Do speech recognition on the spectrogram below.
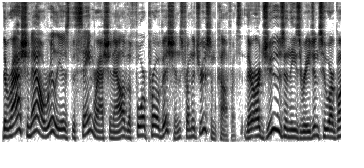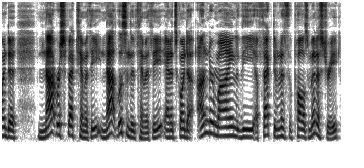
The rationale really is the same rationale of the four prohibitions from the Jerusalem conference. There are Jews in these regions who are going to not respect Timothy, not listen to Timothy, and it's going to undermine the effectiveness of Paul's ministry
